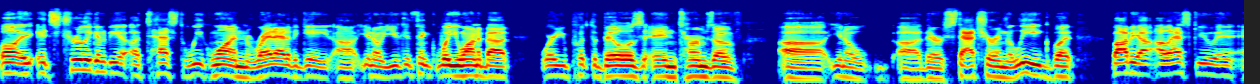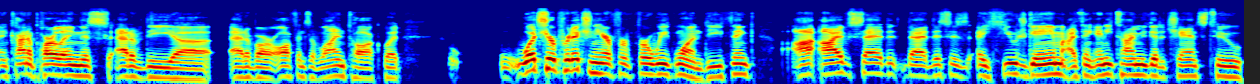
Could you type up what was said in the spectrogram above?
Well, it's truly going to be a, test week one right out of the gate. Uh, you know, you can think what you want about where you put the Bills in terms of, uh, you know, uh, their stature in the league. But Bobby, I'll ask you, and, and kind of parlaying this out of the uh, out of our offensive line talk. But what's your prediction here for for week one? Do you think I, have said that this is a huge game. I think anytime you get a chance to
